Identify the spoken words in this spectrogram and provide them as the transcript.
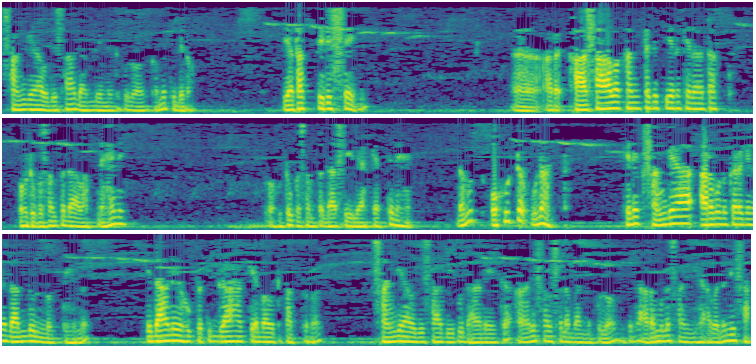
සංඝයා උදෙසා දන් දෙන්නට පුළුවන්කම තිබෙනවා. යටත් පිරිසෙන් අර කාසාව කන්ටක කියන කෙනාටත් ඔහුට උපසම්පදාවක් නැහැනේ. ඔහුට උපසම්පදා ශීලයක් ඇත්තේ නැහැ. නමුත් ඔහුට උනත් කෙනෙක් සංඝයා අරමුණු කරගෙන දන් දුන්නොත් එහෙම ඒ දාණය ඔහු ප්‍රතිග්‍රාහකයා බවට පත් වෙනවා. සංඝයා උදෙසා දීපු දානයක ආනිසංස ලබන්න පුළුවන්. මොකද අරමුණ සංඝයාවල නිසා.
